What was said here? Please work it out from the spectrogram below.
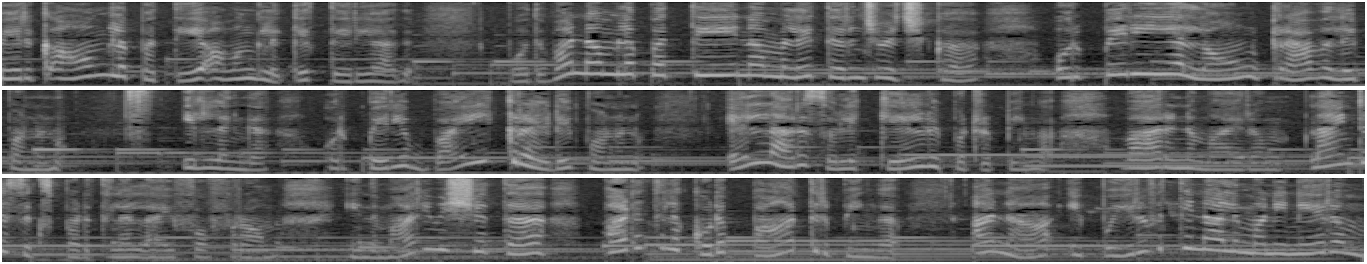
பேருக்கு அவங்கள பற்றி அவங்க அவங்களுக்கே தெரியாது. பொதுவாக நம்மளை பற்றி நம்மளே தெரிஞ்சு வச்சுக்க ஒரு பெரிய லாங் ட்ராவலே பண்ணணும். இல்லைங்க ஒரு பெரிய பைக் ரைடே பண்ணணும். எல்லாரும் சொல்லி கேள்விப்பட்டிருப்பீங்க. வாரணம் ஆயிரம் நைன்டி சிக்ஸ் படத்தில் லைஃப் ஆஃப் ராம். இந்த மாதிரி விஷயத்த படத்தில் கூட பார்த்துருப்பீங்க. ஆனால் இப்போ இருபத்தி நாலு மணி நேரம்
